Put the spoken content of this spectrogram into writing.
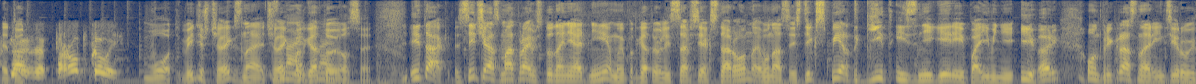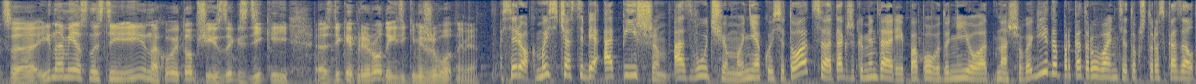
Это же, пробковый. Вот, видишь, человек знает, человек Знает, подготовился. Итак, сейчас мы отправимся туда не одни, мы подготовились со всех сторон. У нас есть эксперт-гид из Нигерии по имени Игорь. Он прекрасно ориентируется и на местности, и находит общий язык с дикой, э, с дикой природой и дикими животными. Серег, мы сейчас тебе опишем, озвучим некую ситуацию, а также комментарии по поводу нее от нашего гида, про которого Ваня тебе только что рассказал.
